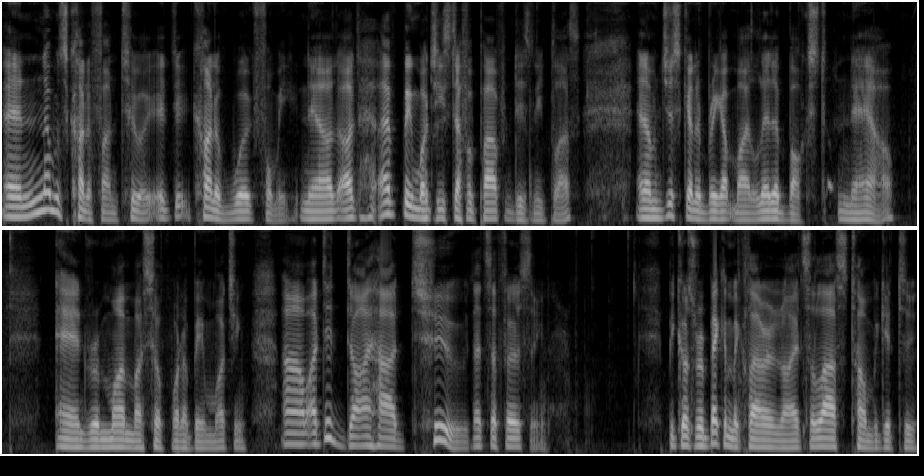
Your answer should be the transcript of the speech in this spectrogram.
And that was kind of fun too. It, it kind of worked for me. Now i have been watching stuff apart from Disney Plus, and I'm just going to bring up my Letterboxd now and remind myself what I've been watching. Um, I did Die Hard 2. That's the first thing. Because Rebecca McLaren and I, it's the last time we get to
